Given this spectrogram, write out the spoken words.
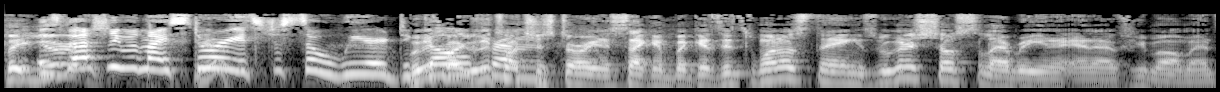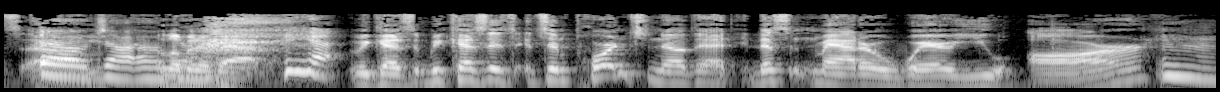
But Especially with my story, it's just so weird to We're go going to talk, your story in a second because it's one of those things. We're going to show celebrity in, in a few moments. Um, Oh, John, a oh, little bit of that. Yeah. Because because it's, it's important to know that it doesn't matter where you are. Mm-hmm.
